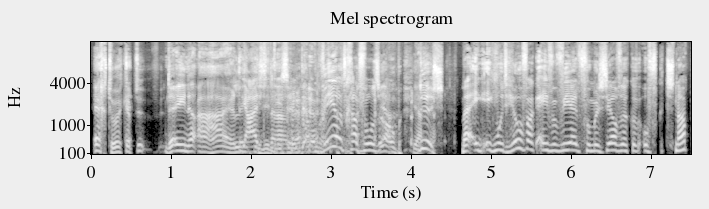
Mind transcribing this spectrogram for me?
echt hoor. Ik heb de, de ene AH Ja, dit is een, een wereld gaat voor ons Ja, open. ja. Dus, maar ik, ik moet heel vaak even weer voor mezelf, dat ik, of ik het snap.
